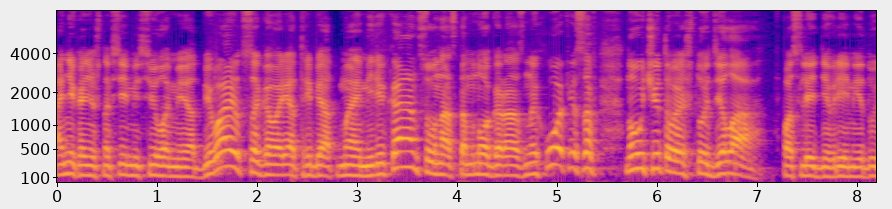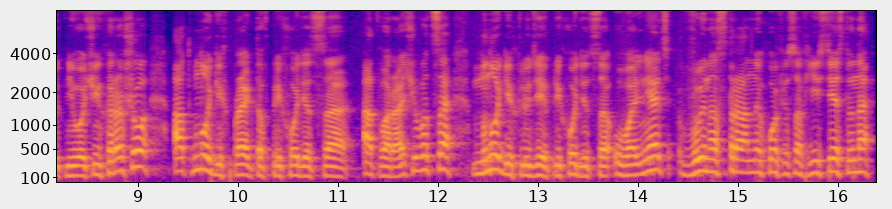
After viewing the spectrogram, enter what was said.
Они, конечно, всеми силами отбиваются, говорят, ребят, мы американцы, у нас там много разных офисов, но учитывая, что дела последнее время идут не очень хорошо. От многих проектов приходится отворачиваться. Многих людей приходится увольнять в иностранных офисах, естественно.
